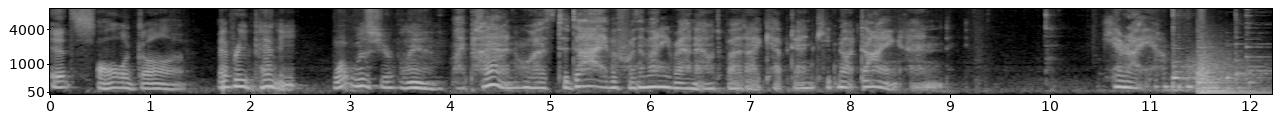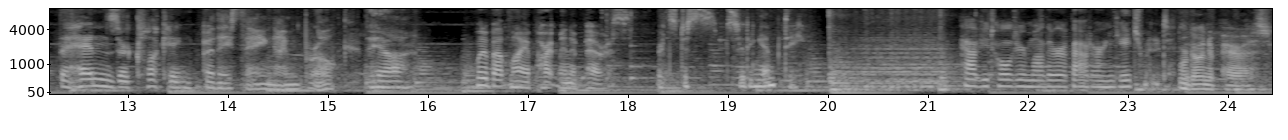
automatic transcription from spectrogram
It's all gone. Every penny. What was your plan? My plan was to die before the money ran out, but I kept and keep not dying, and here I am. The hens are clucking. Are they saying I'm broke? They are. What about my apartment in Paris? It's just sitting empty. Have you told your mother about our engagement? We're going to Paris.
